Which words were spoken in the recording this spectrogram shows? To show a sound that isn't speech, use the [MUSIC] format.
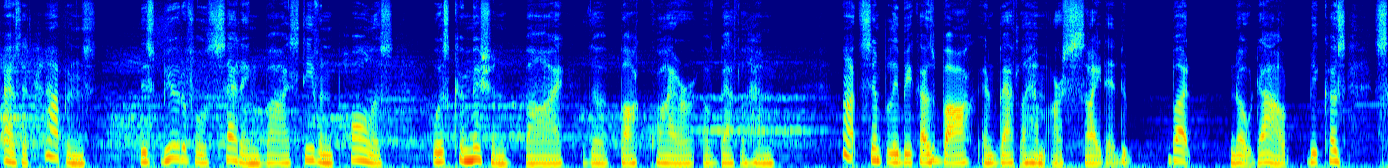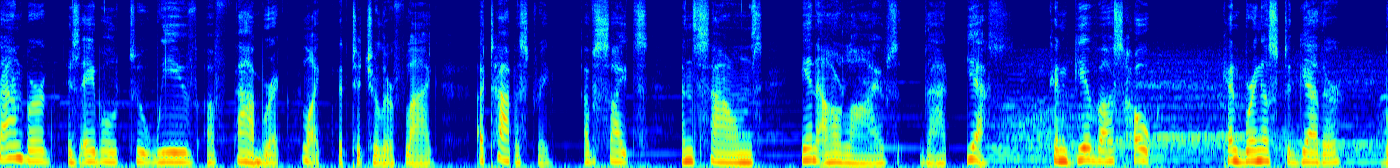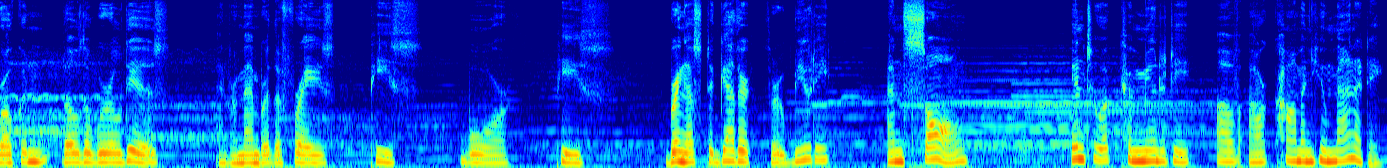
As it happens, this beautiful setting by Stephen Paulus was commissioned by the Bach Choir of Bethlehem, not simply because Bach and Bethlehem are cited, but no doubt because Sandburg is able to weave a fabric like the titular flag, a tapestry of sights and sounds in our lives that, yes, can give us hope, can bring us together, broken though the world is, and remember the phrase peace, war, peace. Bring us together through beauty and song into a community of our common humanity.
